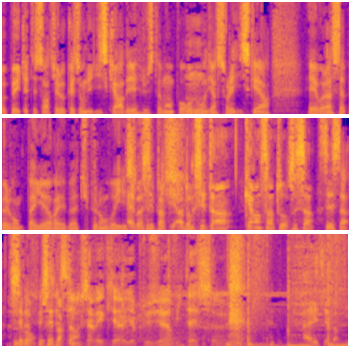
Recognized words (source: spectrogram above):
EP qui était sorti à l'occasion du discardé justement pour Mhm. rebondir sur les disquaires. Et voilà, ça s'appelle Vampire et bah tu peux l'envoyer. Eh ben te c'est parti. Ah, donc c'est un 45 tours, c'est ça? C'est ça. C'est bon, c'est parti. Vous savez qu'il y, a- il y a plusieurs vitesses. Allez, c'est parti.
